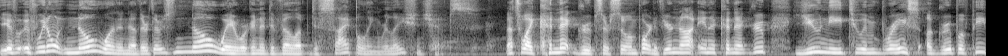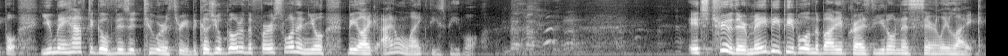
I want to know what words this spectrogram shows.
If, if we don't know one another, there's no way we're going to develop discipling relationships. That's why connect groups are so important. If you're not in a connect group, you need to embrace a group of people. You may have to go visit two or three because you'll go to the first one and you'll be like, I don't like these people. it's true, there may be people in the body of Christ that you don't necessarily like.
